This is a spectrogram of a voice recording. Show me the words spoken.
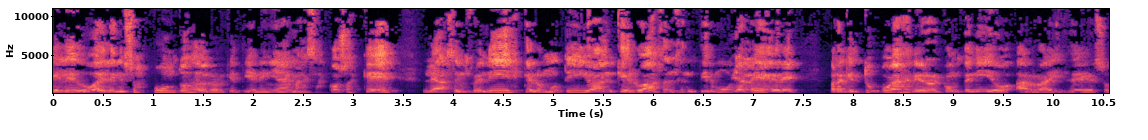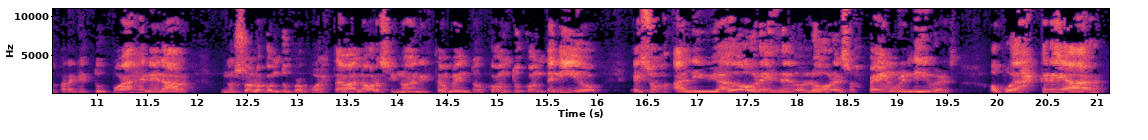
que le duelen, esos puntos de dolor que tienen y además esas cosas que le hacen feliz, que lo motivan, que lo hacen sentir muy alegre, para que tú puedas generar contenido a raíz de eso, para que tú puedas generar no solo con tu propuesta de valor, sino en este momento con tu contenido, esos aliviadores de dolor, esos pain relievers, o puedas crear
